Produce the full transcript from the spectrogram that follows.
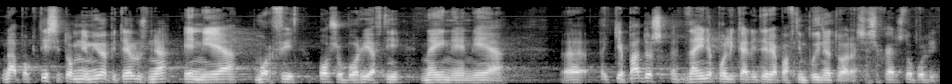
να αποκτήσει το μνημείο επιτέλους μια ενιαία μορφή όσο μπορεί αυτή να είναι ενιαία. ε, και πάντως να είναι πολύ καλύτερη από αυτή που είναι τώρα. Σας ευχαριστώ πολύ.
